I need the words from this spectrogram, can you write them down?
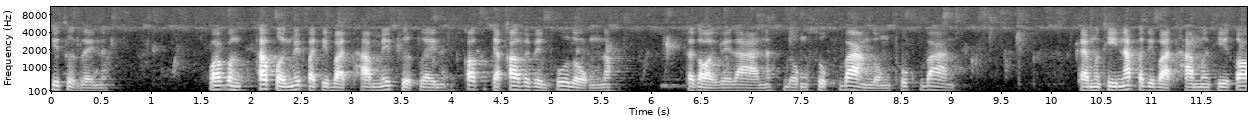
ที่สุดเลยนะว่าบางถ้าคนไม่ปฏิบัติธรรมไม่ฝึกเลยเนะี่ยก็จะเข้าไปเป็นผู้หลงนะตลอดเวลานะหลงสุขบ้างหลงทุกข์บ้าง แต่บางทีนักปฏิบัติธรรมบางทีก็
